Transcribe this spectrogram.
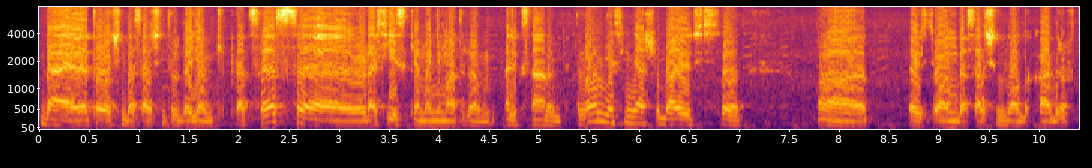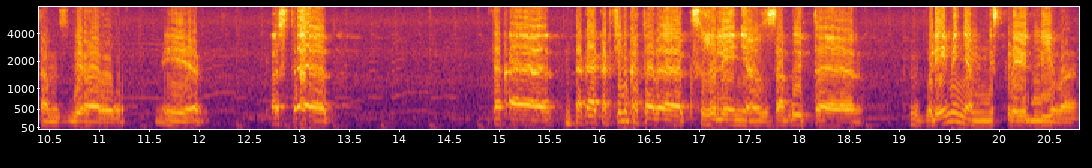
да, это очень достаточно трудоемкий процесс. Э, российским аниматором Александром Петровым, если не ошибаюсь, э, то есть он достаточно много кадров там сделал. И просто такая, такая картина, которая, к сожалению, забыта временем несправедливо.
